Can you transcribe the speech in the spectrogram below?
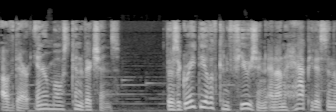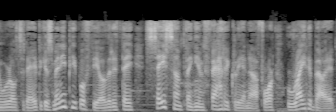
of their innermost convictions. There's a great deal of confusion and unhappiness in the world today because many people feel that if they say something emphatically enough or write about it,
